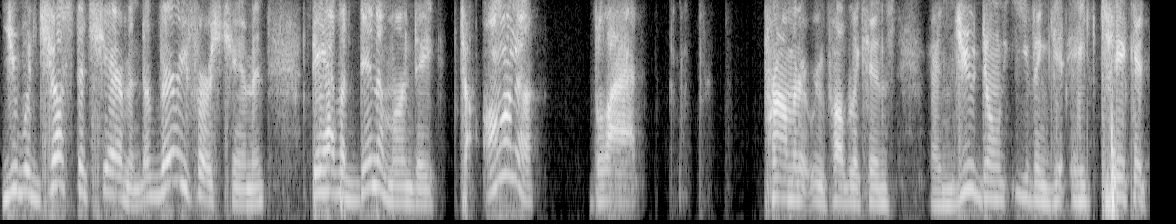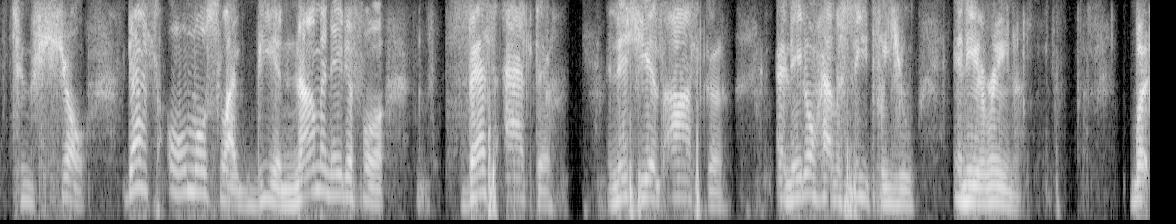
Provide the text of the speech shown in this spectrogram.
You were just the chairman, the very first chairman. They have a dinner Monday to honor black prominent Republicans, and you don't even get a ticket to show. That's almost like being nominated for Best Actor in this year's Oscar, and they don't have a seat for you in the arena. But,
